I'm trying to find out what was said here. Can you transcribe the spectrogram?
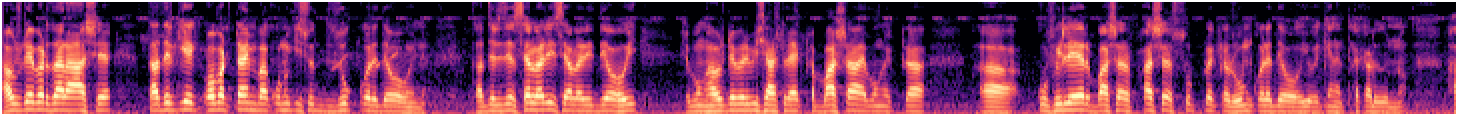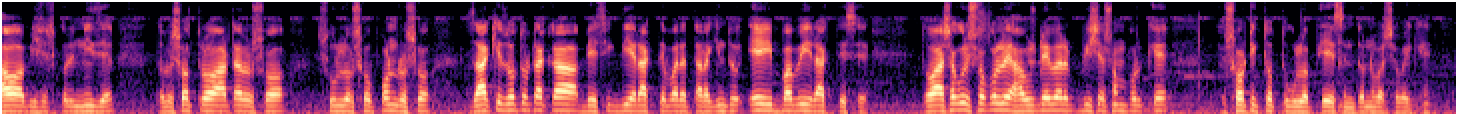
হাউস ড্রাইভার যারা আসে, তাদেরকে ওভার টাইম বা কোনো কিছু যোগ করে দেওয়া হয় না। তাদের যে স্যালারি স্যালারি দেওয়া হয়। এবং হাউস ড্রাইভার বিষয়ে আসলে একটা বাসা এবং একটা কফিলের বাসার পাশে ছোট্ট একটা রুম করে দেওয়া হয় ওইখানে থাকার জন্য, হাওয়া বিশেষ করে নিজের। তবে সতেরো, আঠারোশো, ষোলোশো, পনেরোশো, যাকে যত টাকা বেসিক দিয়ে রাখতে পারে তারা কিন্তু এইভাবেই রাখতেছে। তো আশা করি সকলে হাউস ড্রাইভার বিষয় সম্পর্কে সঠিক তথ্যগুলো পেয়েছেন। ধন্যবাদ সবাইকে।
